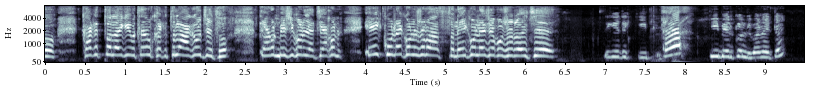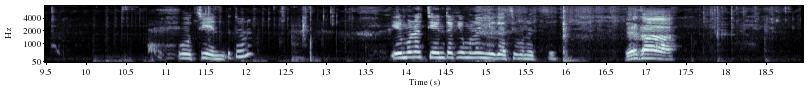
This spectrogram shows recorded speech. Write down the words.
খাটের তলায় গিয়ে খাটের তলায় আগেও যেত। তো এখন বেশি করে যাচ্ছে। এখন এই কোনায় কোনো সময় আসতো না। এই কোনায় যে বসে রয়েছে। দেখি এটা কি? হ্যাঁ? কি বের করলি? মানে এটা। ও চেন তো না? এর মনে হয় চেনটাকে মনে হয় নিয়ে গেছে মনে হচ্ছে। এদা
